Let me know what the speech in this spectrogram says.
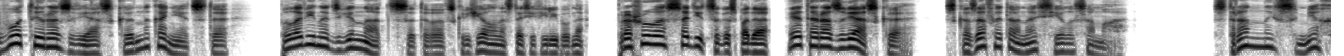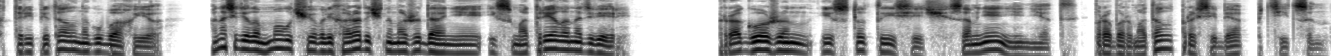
вот и развязка, наконец-то!» «Половина двенадцатого!» — вскричала Анастасия Филипповна. «Прошу вас садиться, господа, это развязка». Сказав это, она села сама. Странный смех трепетал на губах ее. Она сидела молча в лихорадочном ожидании и смотрела на дверь. «Рогожин и сто тысяч, сомнений нет», — пробормотал про себя Птицын.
